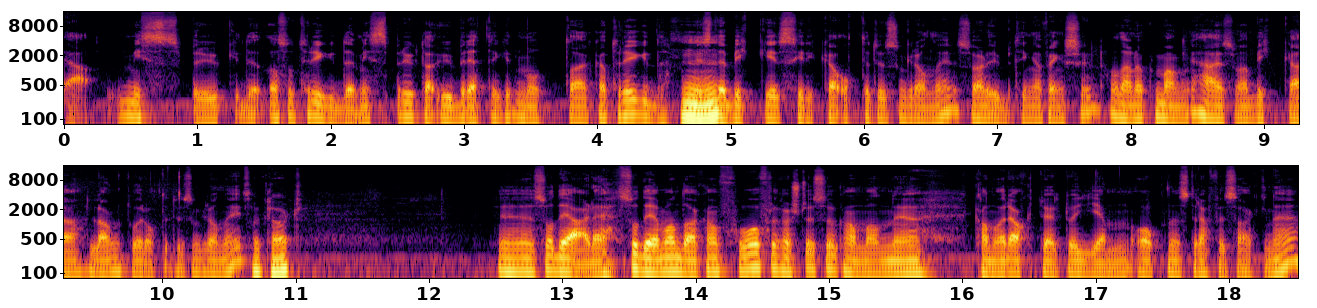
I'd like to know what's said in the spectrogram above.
ja, misbruk, altså trygdemisbruk, da, uberettiget mottak av trygd, hvis det bikker ca. 80 000 kroner, så er det ubetinga fengsel. Og det er nok mange her som har bikka langt over 80 000 kroner. Så klart. Eh, Så det er det. Så det man da kan få, for det første så kan man eh, kan være aktuelt å gjenåpne straffesakene.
